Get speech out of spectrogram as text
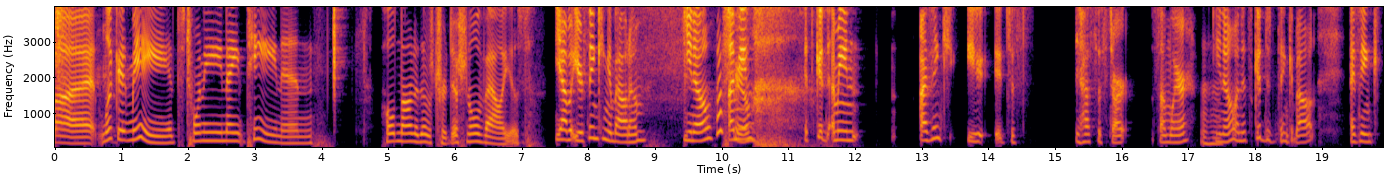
But look at me. It's 2019 and holding on to those traditional values. yeah, but you're thinking about them. You know. That's I true. mean, it's good. I mean, I think you. It just it has to start somewhere. Mm-hmm. You know, and it's good to think about. I think.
